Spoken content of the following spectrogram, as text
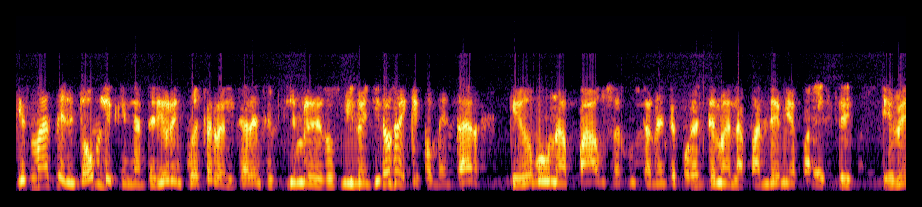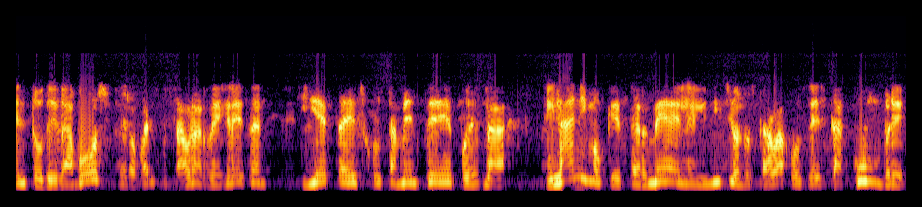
que es más del doble que en la anterior encuesta realizada en septiembre de 2022. Hay que comentar que hubo una pausa justamente por el tema de la pandemia para este evento de Davos, pero bueno, pues ahora regresan y esta es justamente pues la el ánimo que permea en el inicio de los trabajos de esta cumbre.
